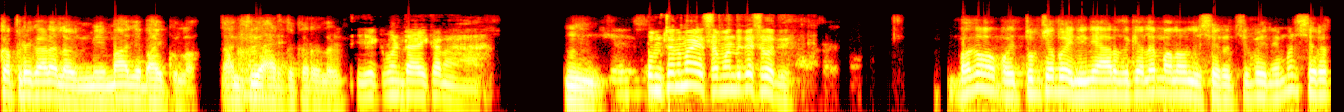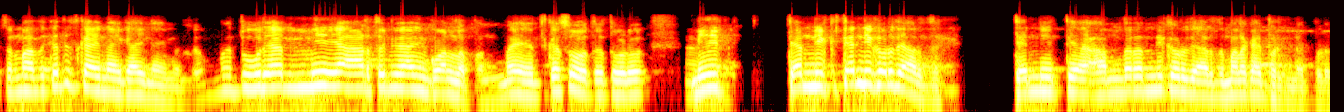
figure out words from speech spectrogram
कपडे काढायला लावून मी माझ्या बायकोला आणि ती अर्ज करायला एक मिनिट ऐका ना. तुमच्या माझे संबंध कसे होते? बघा बाबा तुमच्या बहिणीने अर्ज केला मला म्हणलं शरदची बहीण मग शरदचं माझं कधीच काही नाही काही नाही म्हणलं. मग तू उद्या मी अडचणी नाही कोणाला पण. मग कसं होतं थोडं? मी त्यांनी त्यांनी करू द्या अर्ज. त्यांनी त्या आमदारांनी करू द्या अर्ज. मला काही फरक नाही पडत.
